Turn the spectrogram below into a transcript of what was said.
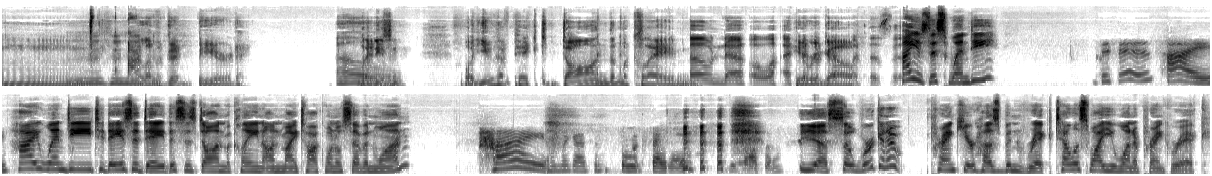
Mm-hmm. I love a good beard. Oh, Ladies and well, you have picked Dawn the McLean. Oh no! I Here we go. what this is. Hi, is this Wendy? This is. Hi. Hi, Wendy. Today is the day. This is Dawn McLean on My Talk 1071. Hi. Oh my gosh, I'm so excited. this is awesome. Yes, so we're going to prank your husband, Rick. Tell us why you want to prank Rick.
